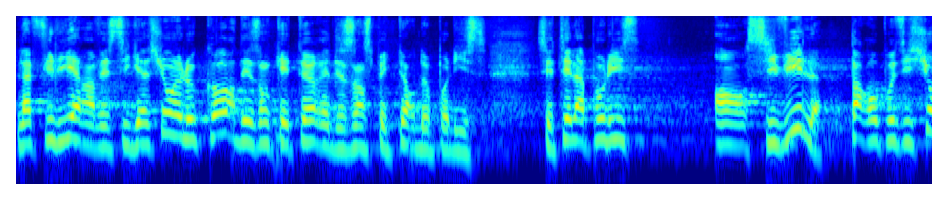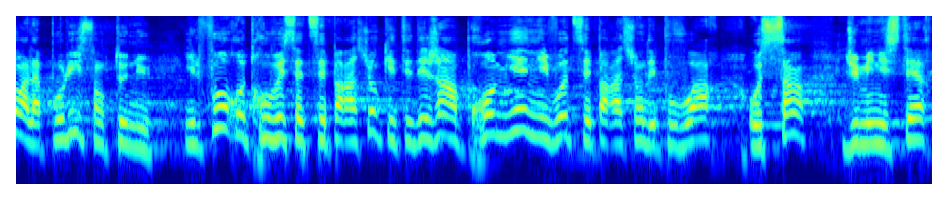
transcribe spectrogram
la filière investigation et le corps des enquêteurs et des inspecteurs de police. C'était la police en civil par opposition à la police en tenue. Il faut retrouver cette séparation qui était déjà un premier niveau de séparation des pouvoirs au sein du ministère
